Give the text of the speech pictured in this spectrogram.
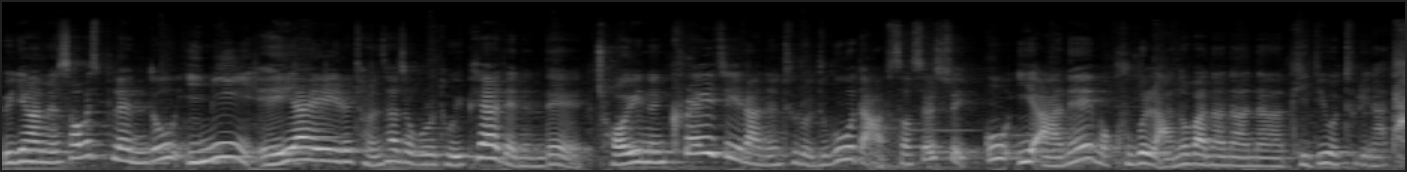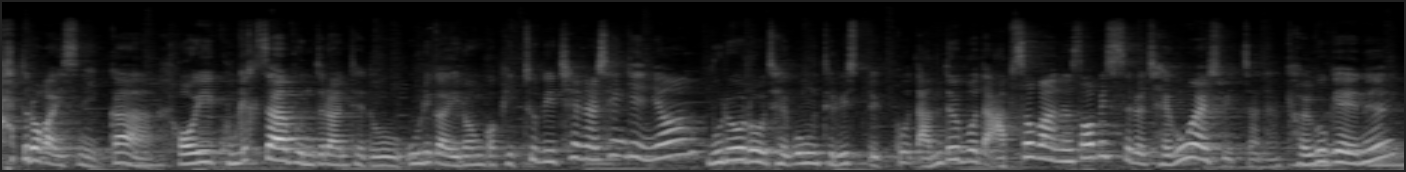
왜냐하면 서비스 플랜도 이미 AI를 전사적으로 도입해야 되는데 저희는 크레이지라는 툴을 누구보다 앞서 쓸 수 있고 이 안에 뭐 구글 나노바나나나 비디오 툴이나 다 들어가 있으니까 저희 고객사분들한테도 우리가 이런 거 B2B 채널 생기면 무료로 제공 드릴 수도 있고 남들보다 앞서가는 서비스를 제공할 수 있잖아요. 결국에는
